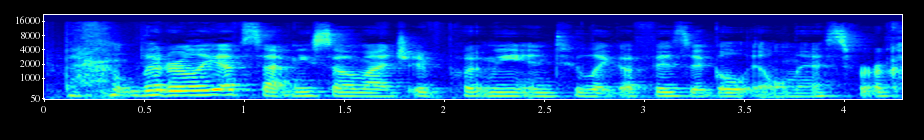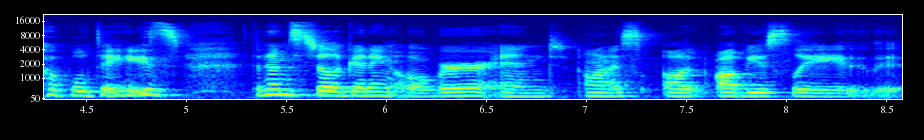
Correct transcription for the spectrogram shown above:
That literally upset me so much. It put me into like a physical illness for a couple days that I'm still getting over. And honest, obviously, the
